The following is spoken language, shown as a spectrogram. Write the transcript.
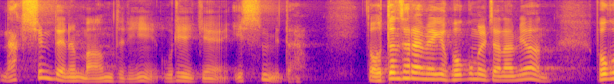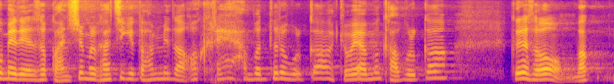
낙심되는 마음들이 우리에게 있습니다. 또 어떤 사람에게 복음을 전하면 복음에 대해서 관심을 가지기도 합니다. 어 그래 한번 들어볼까 교회 한번 가볼까 그래서 막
